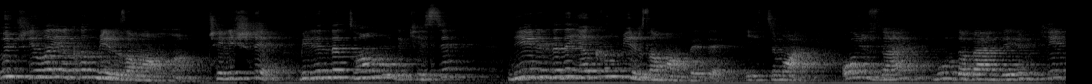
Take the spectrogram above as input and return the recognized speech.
3 yıla yakın bir zaman mı çelişti birinde tam dedi kesin diğerinde de yakın bir zaman dedi ihtimal o yüzden burada ben derim ki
